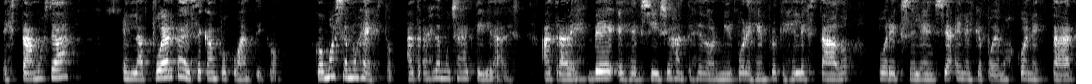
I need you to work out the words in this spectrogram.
estamos ya en la puerta de ese campo cuántico. ¿Cómo hacemos esto? A través de muchas actividades a través de ejercicios antes de dormir, por ejemplo, que es el estado por excelencia en el que podemos conectar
